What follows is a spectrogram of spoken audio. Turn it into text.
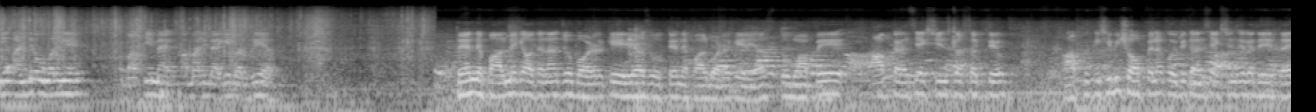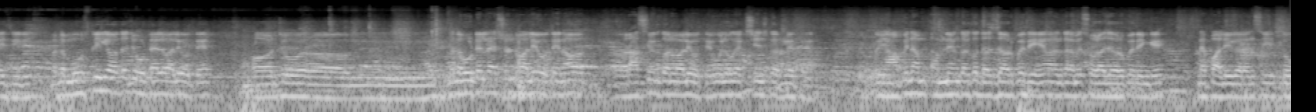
ये अंडे उबल गए बाकी मैग हमारी मैगी बन रही है। तो यार नेपाल में क्या होता है ना, जो बॉर्डर के एरियाज़ होते हैं, नेपाल बॉर्डर के एरियाज़ तो वहाँ पे आप करेंसी एक्सचेंज कर सकते हो। आपको किसी भी शॉप पे ना कोई भी करेंसी एक्सचेंज करके दे देता है इजीली मतलब मोस्टली क्या होता है जो होटल वाले होते हैं और जो मतलब होटल रेस्टोरेंट वाले होते हैं ना और राशन दुकान वाले होते हैं वो लोग एक्सचेंज कर लेते हैं। तो यहाँ पे ना हमने अंकल को दस हज़ार रुपये दिए हैं और अंकल हमें सोलह हज़ार रुपये देंगे नेपाली करेंसी तो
